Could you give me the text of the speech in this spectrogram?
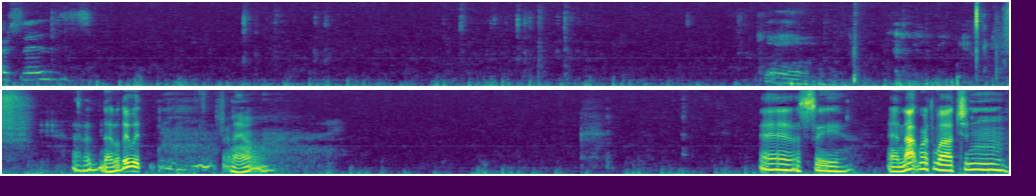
Versus okay. That'll, that'll do it for now. Uh, let's see. And not worth watching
